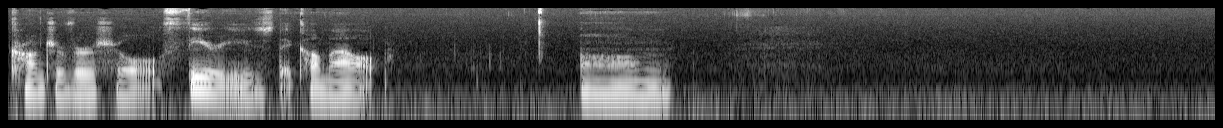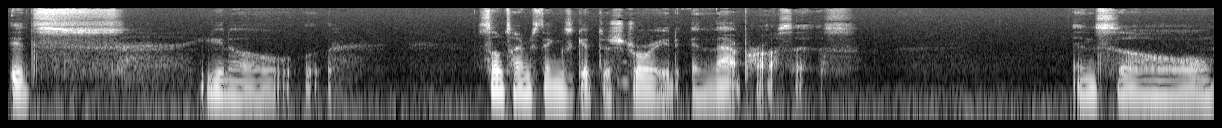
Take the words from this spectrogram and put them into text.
controversial theories that come out. Um, it's you know sometimes things get destroyed in that process. And so,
